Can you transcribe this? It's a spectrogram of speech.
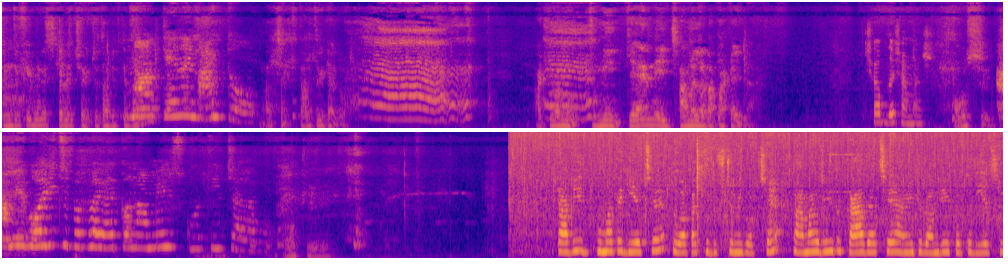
তুমি তো ফিউ মিনিটস খেলেছো একটু তাদেরকে দাও। আচ্ছা তাহলে তুমি কেন আকিবানু তুমি কেন এই ঝামেলাটা পাকাইলা? শব্দ সামার। অবশ্যই। আমি বলছি পাপা এখন আমি স্কুটি চালাবো। ওকে। তাবিদ ঘুমাতে গিয়েছে তুয়া পাখি দুষ্টুমি করছে। আমারও যেহেতু কাজ আছে, আমি একটু লন্ড্রি করতে দিয়েছি।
